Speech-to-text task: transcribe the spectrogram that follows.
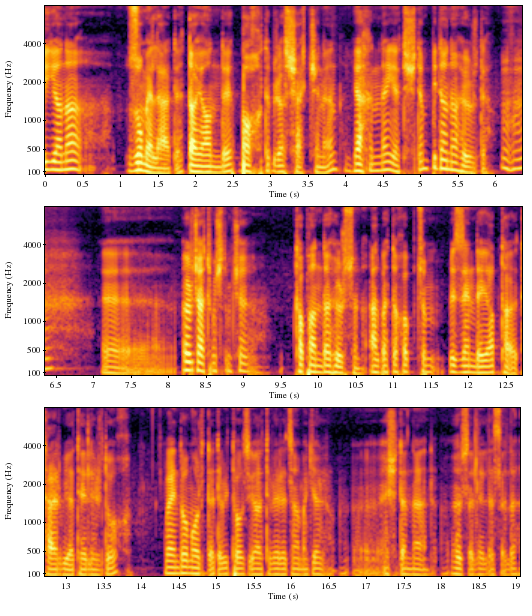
Bir yana zoom elədi, dayandı, baxdı biraz şəkkinə. Yaxından yetişdim, bir dənə hürdü. Mhm. Örgətmişdim ki, tapanda hürsün. Əlbəttə xop üçün biz zəndə yap tərbiyyət elirdik. Və indi o da bir tövziyat verəcəm əgər eşidənlər hövsələ eləsələr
